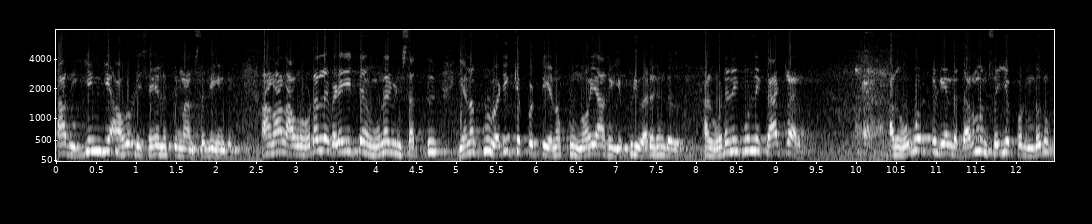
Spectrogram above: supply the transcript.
அது இயங்கி அவருடைய செயலுக்கு நான் செல்லுகின்றேன். ஆனால் அவர் உடலில் விளைவித்த உணர்வின் சத்து எனக்குள் வடிக்கப்பட்டு எனக்கும் நோயாக எப்படி வருகின்றது? அது உடனே உடனே காற்றாரு அது ஒவ்வொருத்தருடைய அந்த தர்மம் செய்யப்படும் போதும்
